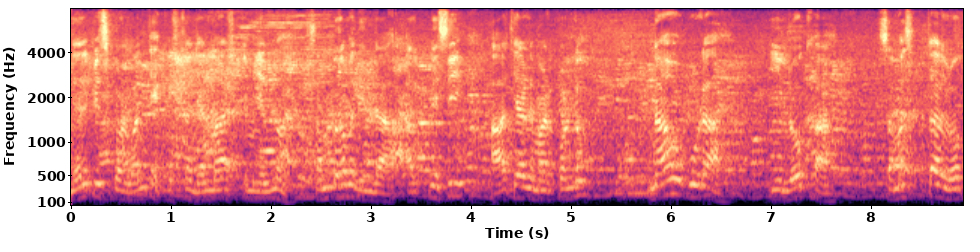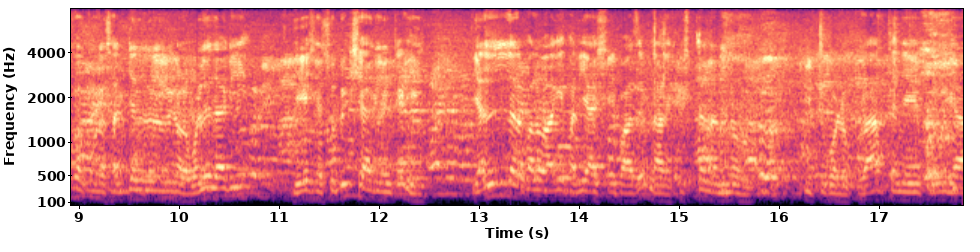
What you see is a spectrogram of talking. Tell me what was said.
ನೆನಪಿಸಿಕೊಳ್ಳುವಂತೆ ಕೃಷ್ಣ ಜನ್ಮಾಷ್ಟಮಿಯನ್ನು ಸಂಭ್ರಮದಿಂದ ಅರ್ಪಿಸಿ ಆಚರಣೆ ಮಾಡಿಕೊಂಡು ನಾವು ಕೂಡ ಈ ಲೋಕ, ಸಮಸ್ತ ಲೋಕ ಕೂಡ ಸಜ್ಜನಗಳು ಒಳ್ಳೆಯದಾಗಲಿ ದೇಶ ಸುಭಿಕ್ಷೆ ಆಗಲಿ ಅಂತೇಳಿ ಎಲ್ಲರ ಪರವಾಗಿ ಪರ್ಯಾಯ ಶ್ರೀಪಾದರು ನಾಳೆ ಕೃಷ್ಣನನ್ನು ಇಟ್ಟುಕೊಂಡು ಪ್ರಾರ್ಥನೆ, ಪೂಜಾ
